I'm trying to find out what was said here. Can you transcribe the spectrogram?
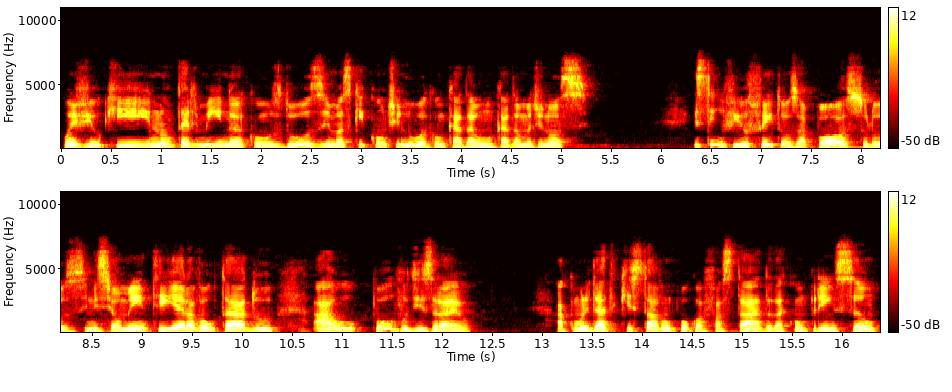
O envio que não termina com os doze, mas que continua com cada um, cada uma de nós. Este envio feito aos apóstolos inicialmente era voltado ao povo de Israel, a comunidade que estava um pouco afastada da compreensão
